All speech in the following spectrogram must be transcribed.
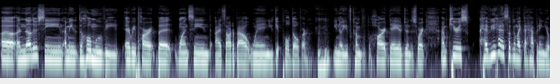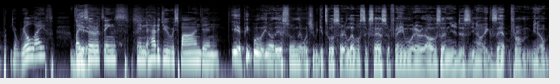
Uh, another scene, I mean, the whole movie, every part, but one scene I thought about when you get pulled over. Mm-hmm. You know, you've come from a hard day of doing this work. I'm curious, have you had something like that happen in your your real life? Like yeah. sort of things? And how did you respond? And yeah, people, you know, they assume that once you get to a certain level of success or fame or whatever, all of a sudden you're just, you know, exempt from, you know,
